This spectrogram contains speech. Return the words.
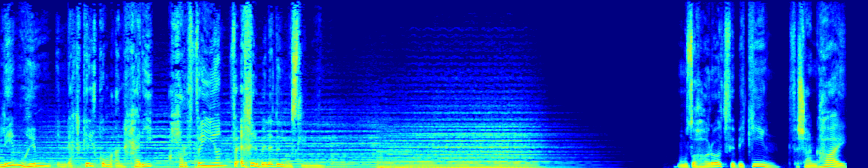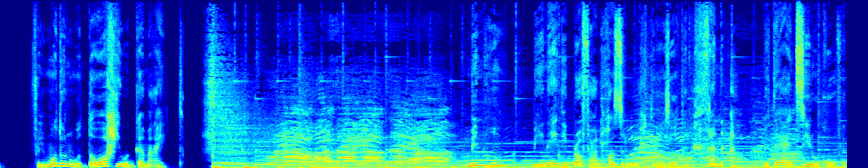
ليه مهم إن أحكي لكم عن حريق حرفياً في آخر بلاد المسلمين؟ مظاهرات في بكين في شنغهاي في المدن والضواحي والجامعات. منهم بينادي برفع الحظر والاحترازات الخانقة بتاعة zero Covid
